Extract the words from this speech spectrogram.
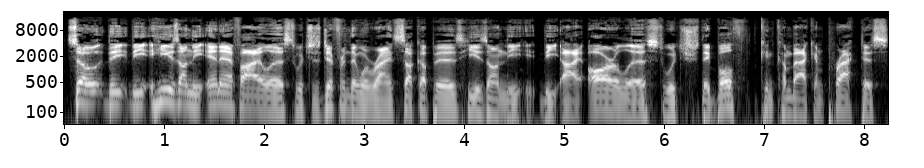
So the, the he is on the NFI list, which is different than what Ryan Succop is. He is on the the IR list, which they both can come back and practice.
